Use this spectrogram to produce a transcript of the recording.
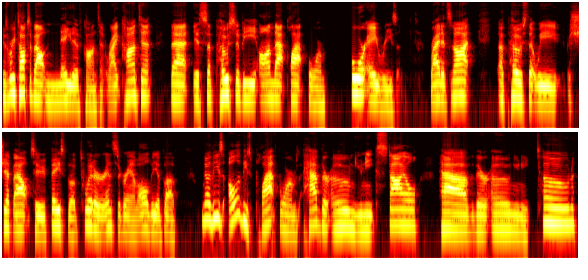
is where he talks about native content, right? Content that is supposed to be on that platform for a reason, right? It's not a post that we ship out to Facebook, Twitter, Instagram, all the above. No, these all of these platforms have their own unique style, have their own unique tone,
